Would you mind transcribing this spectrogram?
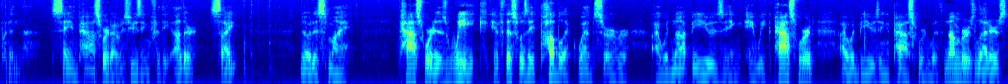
put in the same password I was using for the other site. Notice my password is weak. If this was a public web server, I would not be using a weak password. I would be using a password with numbers, letters,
